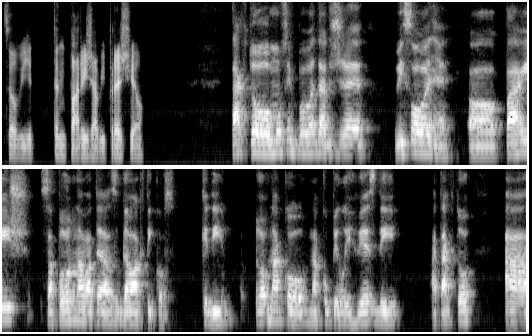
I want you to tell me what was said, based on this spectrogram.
chcel vidieť ten Paríž, aby prešiel? Takto musím povedať, že vyslovene uh, Paríž sa porovnáva teraz s Galacticos, kedy rovnako nakúpili hviezdy a takto. A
